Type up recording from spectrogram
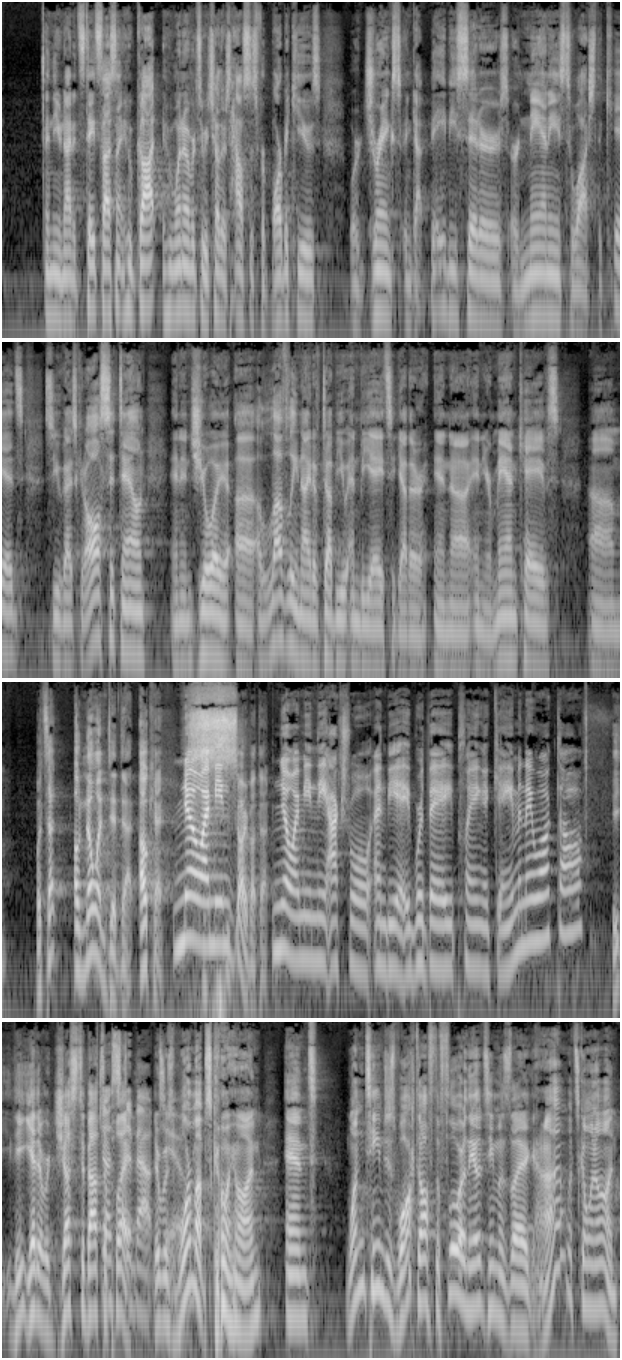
in the United States last night who got who went over to each other's houses for barbecues or drinks and got babysitters or nannies to watch the kids, so you guys could all sit down and enjoy a, a lovely night of WNBA together in uh, in your man caves. Um, what's that? Oh, no one did that. Okay. No, I mean- sorry about that. no, I mean the actual NBA. Were they playing a game and they walked off? Yeah, they were just about to play. about there was to. warm ups going on, and one team just walked off the floor, and the other team was like, "Huh? What's going on?"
